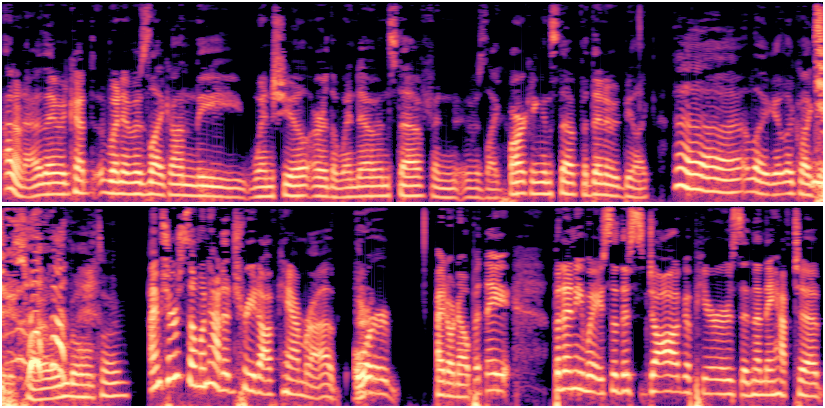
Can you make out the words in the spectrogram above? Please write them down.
I, I don't know. They would cut when it was like on the windshield or the window and stuff, and it was like barking and stuff. But then it would be like, ah, like it looked like it was smiling the whole time. I'm sure someone had a treat off camera or I don't know, but they, but anyway, so this dog appears and then they have to,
